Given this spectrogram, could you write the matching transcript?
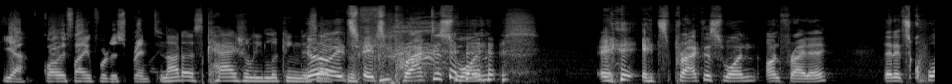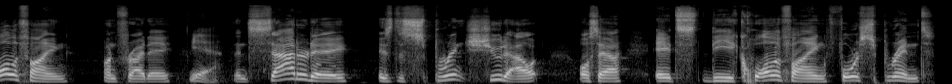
yeah, qualifying for the sprint. Not us casually looking this No, no, it's it's practice one. it's practice one on Friday. Then it's qualifying on Friday. yeah. Then Saturday is the sprint shootout. O sea, it's the qualifying for sprint.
